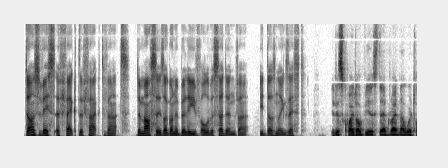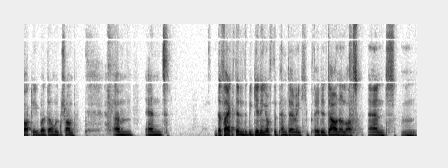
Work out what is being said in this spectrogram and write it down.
does this affect the fact that the masses are going to believe all of a sudden that it does not exist? It is quite obvious that right now we're talking about Donald Trump. Um, and the fact that in the beginning of the pandemic he played it down a lot. And um,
